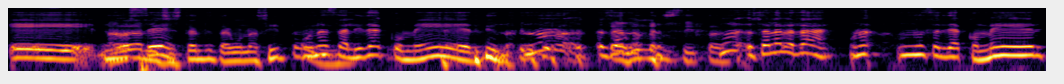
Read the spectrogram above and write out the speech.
eh, no Habla a mi sé, asistente, te hago una cita. una y- salida a comer. No, no, o, sea, Una no, cita. no, o sea, la verdad, una, una salida a comer,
